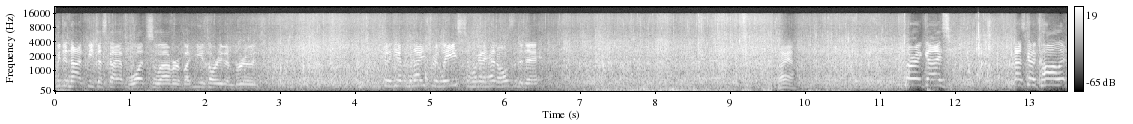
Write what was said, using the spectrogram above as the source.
We did not beat this guy up whatsoever, but he's already been bruised. Just gonna give him a nice release and we're gonna head home for the day. Oh yeah. All right, guys, that's gonna call it.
